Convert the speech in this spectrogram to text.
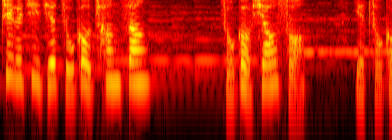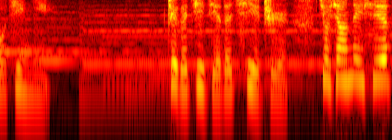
这个季节足够沧桑，足够萧索，也足够静谧。”这个季节的气质，就像那些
